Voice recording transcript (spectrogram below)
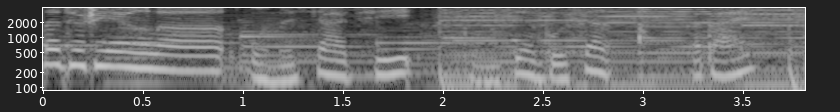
那就这样了，我们下期不见不散，拜拜。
